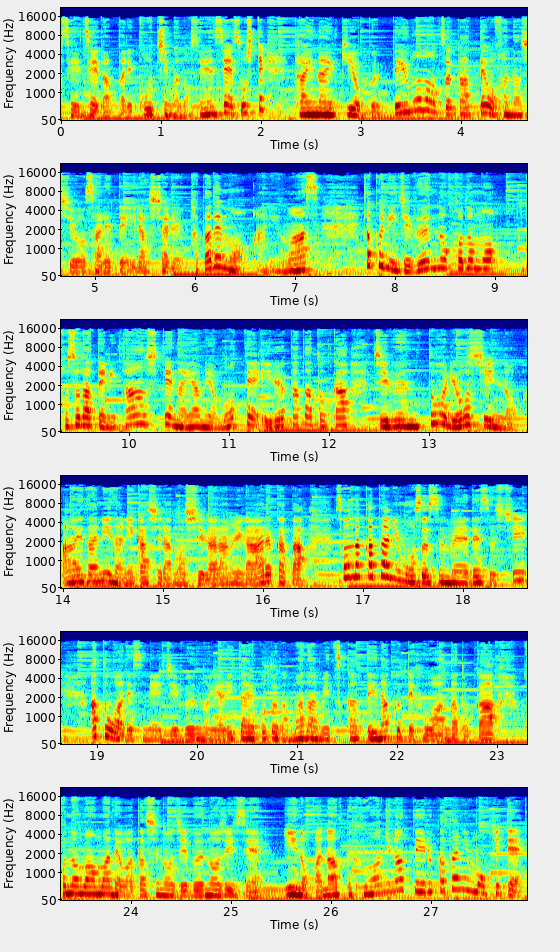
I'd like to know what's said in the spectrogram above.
先生だったりコーチングの先生そして体内記憶っていうものを使ってお話をされていらっしゃる方でもあります。特に自分の子供子育てに関して悩みを持っている方とか自分と両親の間に何かしらのしがらみがある方そんな方にもおすすめですしあとはですね自分のやりたいことがまだ見つかっていなくて不安だとかこのままで私の自分の人生いいのかなって不安になっている方にも来て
